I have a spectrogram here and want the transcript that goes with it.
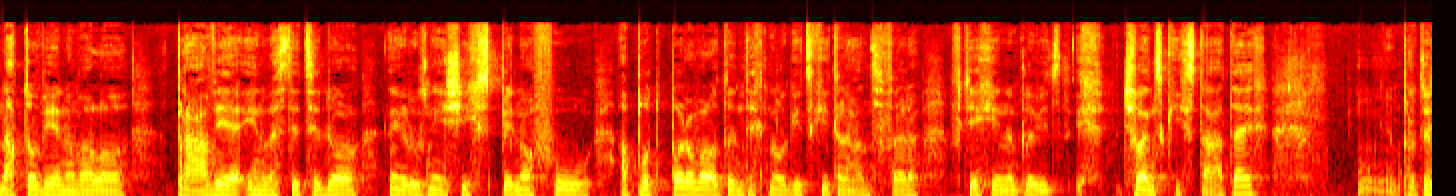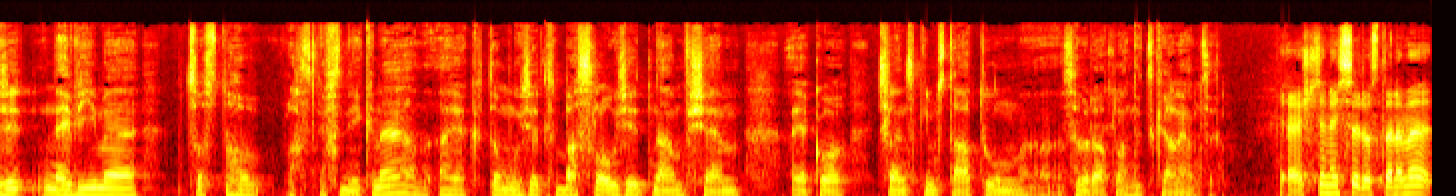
na to věnovalo právě investici do nejrůznějších spin-offů a podporovalo ten technologický transfer v těch jednotlivých členských státech, protože nevíme, co z toho vlastně vznikne a jak to může třeba sloužit nám všem jako členským státům Severoatlantické aliance. Já ještě než se dostaneme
